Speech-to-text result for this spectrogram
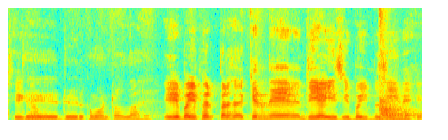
ਠੀਕ ਆ ਤੇ ਡੇਢ ਕੁਇੰਟਲ ਦਾ ਇਹ। ਇਹ ਬਾਈ ਫਿਰ ਕਿੰਨੇ ਦੀ ਆਈ ਸੀ ਬਾਈ ਮਸ਼ੀਨ ਇਹ?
